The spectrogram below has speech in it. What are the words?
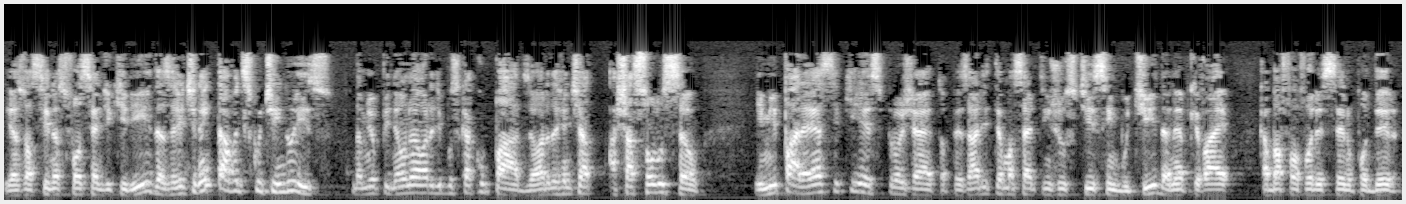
e as vacinas fossem adquiridas, a gente nem estava discutindo isso. Na minha opinião, não é hora de buscar culpados, é hora da gente achar solução. E me parece que esse projeto, apesar de ter uma certa injustiça embutida, né, porque vai acabar favorecendo o poder,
